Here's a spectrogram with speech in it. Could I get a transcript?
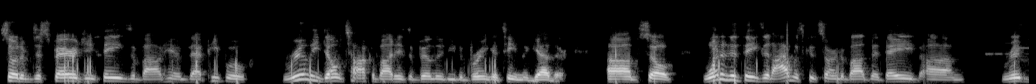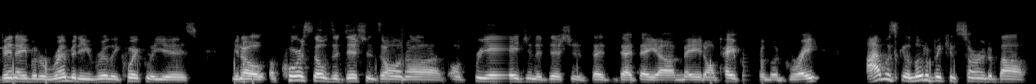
sort of disparaging things about him that people really don't talk about his ability to bring a team together. Um, so one of the things that I was concerned about that they've um, re- been able to remedy really quickly is, you know, of course, those additions on uh, on free agent additions that that they uh, made on paper look great. I was a little bit concerned about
